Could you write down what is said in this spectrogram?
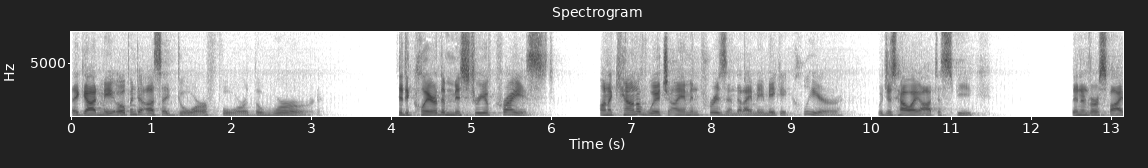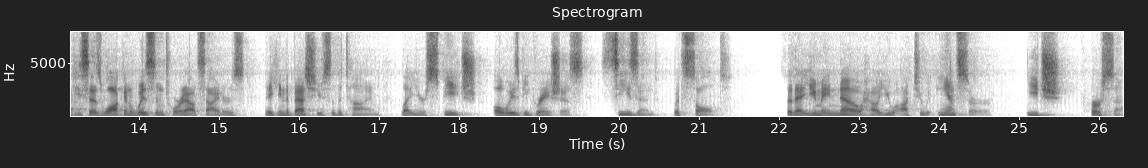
that God may open to us a door for the word to declare the mystery of Christ on account of which I am in prison, that I may make it clear, which is how I ought to speak. Then in verse 5, he says, Walk in wisdom toward outsiders, making the best use of the time. Let your speech always be gracious, seasoned with salt, so that you may know how you ought to answer each person.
